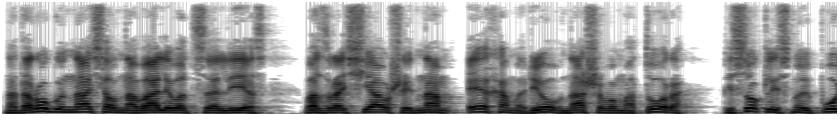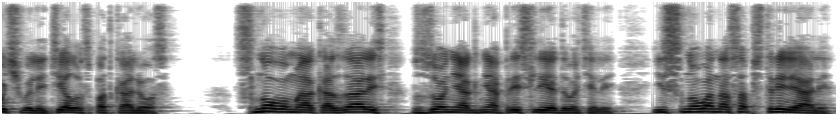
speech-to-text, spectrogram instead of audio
на дорогу начал наваливаться лес, возвращавший нам эхом рев нашего мотора, песок лесной почвы летел из-под колес. Снова мы оказались в зоне огня преследователей, и снова нас обстреляли.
